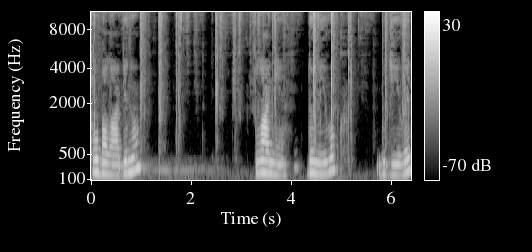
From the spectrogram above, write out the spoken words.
по Балабіну плані домівок, будівель.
